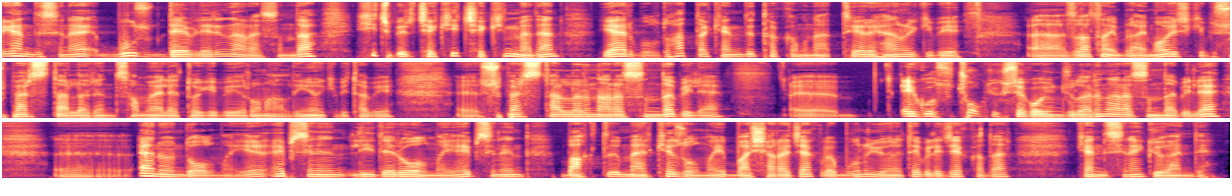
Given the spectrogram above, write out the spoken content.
ve kendisine bu devlerin arasında hiçbir çeki çekinmeden yer buldu. Hatta kendi takımına Thierry Henry gibi e, Zlatan İbrahimovic gibi süperstarların Samuel Eto'o gibi Ronaldinho gibi tabii e, süperstarların arasında bile e, egosu çok yüksek oyuncuların arasında bile en önde olmayı, hepsinin lideri olmayı, hepsinin baktığı merkez olmayı başaracak ve bunu yönetebilecek kadar kendisine güvendi.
